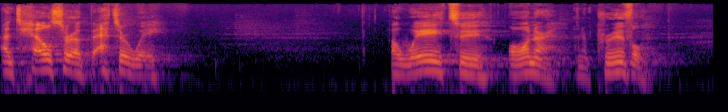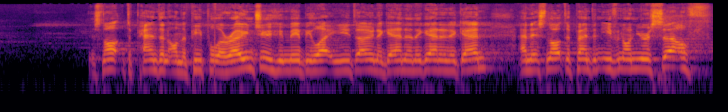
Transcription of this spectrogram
and tells her a better way a way to honor and approval. It's not dependent on the people around you who may be letting you down again and again and again, and it's not dependent even on yourself.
